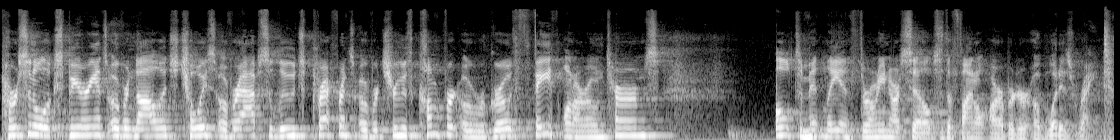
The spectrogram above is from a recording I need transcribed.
Personal experience over knowledge, choice over absolutes, preference over truth, comfort over growth, faith on our own terms, ultimately enthroning ourselves as the final arbiter of what is right.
